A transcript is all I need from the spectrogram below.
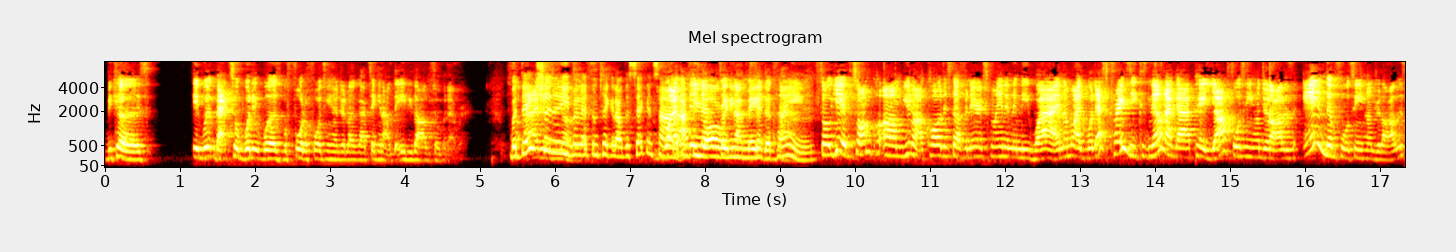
because it went back to what it was before the fourteen hundred dollars got taken out, the eighty dollars or whatever. But So they I shouldn't even notice. let them take it out the second time Why did after they you already made the second time? claim. So yeah, so I'm um you know I called and stuff and they're explaining to me why and I'm like, well that's crazy because now I gotta pay y'all fourteen hundred dollars and them fourteen hundred dollars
